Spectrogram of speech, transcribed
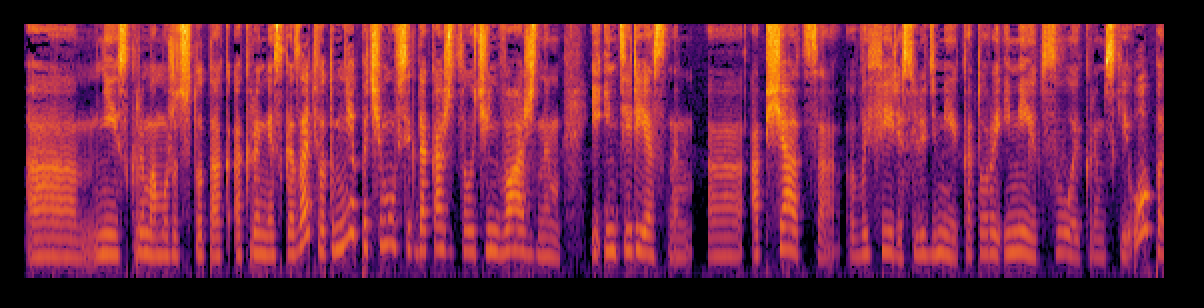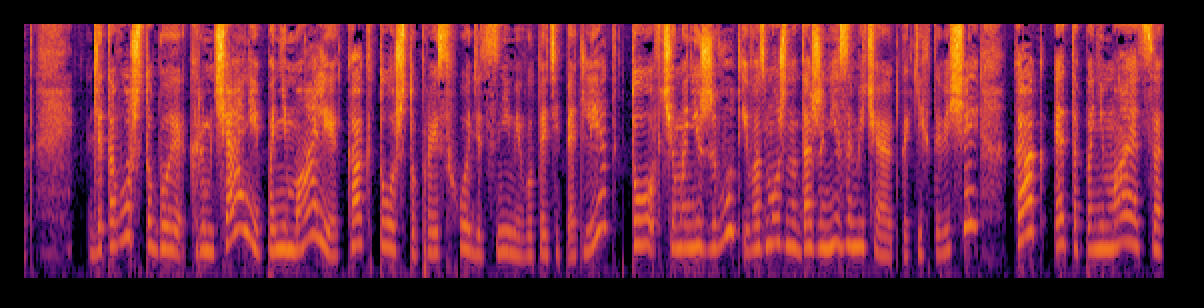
э, не из Крыма, может что-то о, о Крыме сказать. Вот мне почему всегда кажется очень важным и интересным э, общаться в эфире с людьми, которые имеют свой крымский опыт, для того, чтобы крымчане понимали, как то, что происходит с ними вот эти пять лет, то, в чем они живут, и, возможно, даже не замечают каких-то вещей, как это понимается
